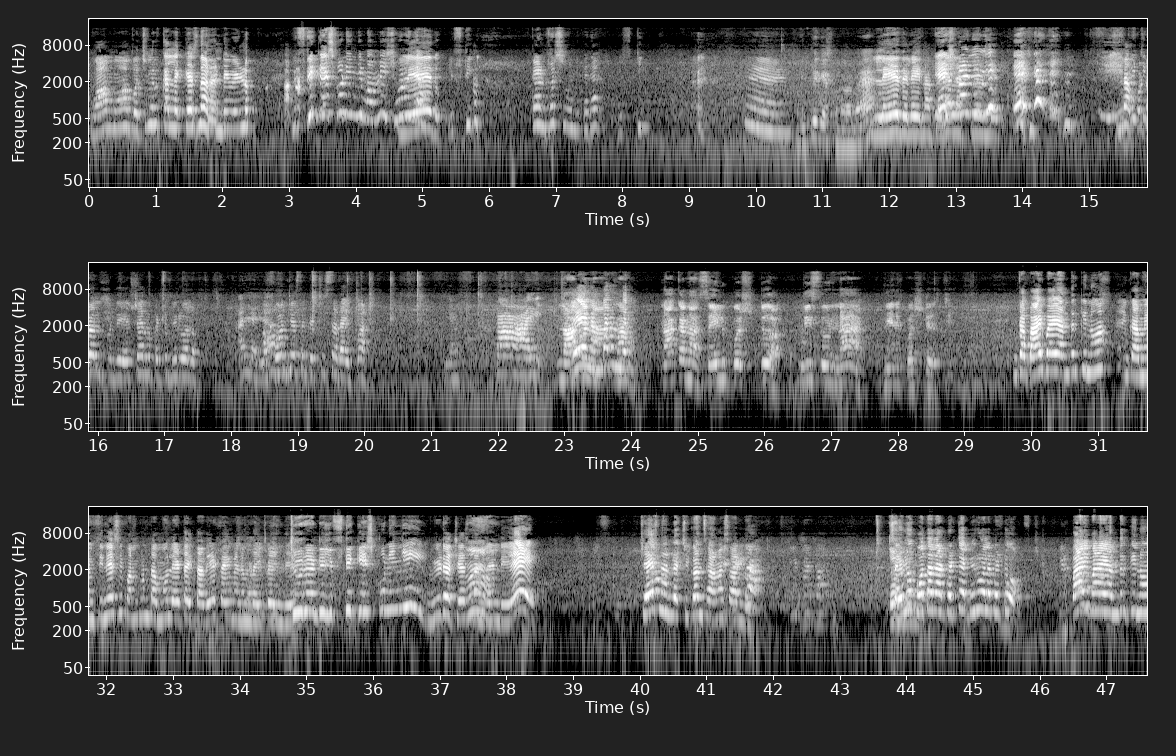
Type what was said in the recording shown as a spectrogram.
వామ్మో పచ్చిమిరపకాయలు లెక్కేసినారండి వీళ్ళు. లిప్స్టిక్ వేసుకునింది మమ్మీ లేదు. లిప్స్టిక్. కనిపిస్తుంది కదా లిప్స్టిక్. లేదు లే నా పిల్లలు అట్లే ఉండేది. నా ఫోటోలు హుషారుగా పెట్టు బీరువాలో. ఫోన్ చేస్తే తెచ్చిస్తాడా ఇప్ప ఏ, నంబర్ ఉంది. నాకన్నా శైలు ఫస్ట్ తీస్తున్నా నేను ఫస్ట్ వచ్చింది. ఇంకా బాయ్ బాయ్ అందరికీను ఇంకా మేము తినేసి పనుకుంటాము లేట్ అవుతుంది టైం ఎనిమిది అయిపోయింది. చూడండి లిప్స్టిక్ వేసుకునింది వీడియో ఏ! చేసినానులే చికెన్ చాలా సార్లు. సెలవు పోతుంది అటు పెడితే బీరువాలో పెట్టు. బాయ్ బాయ్ అందరికీను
